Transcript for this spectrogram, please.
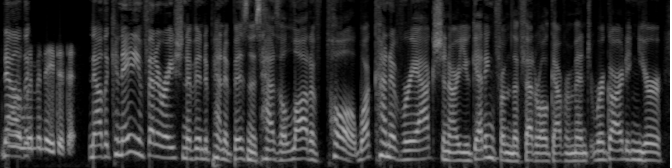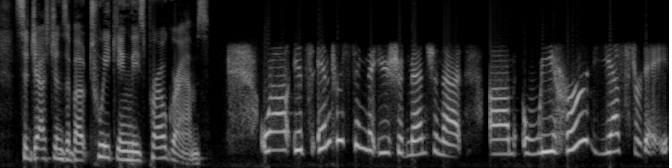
Now, eliminated the, it. Now, the Canadian Federation of Independent Business has a lot of pull. What kind of reaction are you getting from the federal government regarding your suggestions about tweaking these programs? Well, it's interesting that you should mention that. Um, we heard yesterday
